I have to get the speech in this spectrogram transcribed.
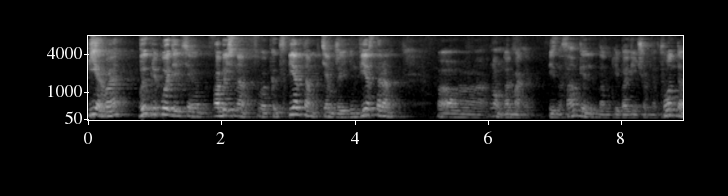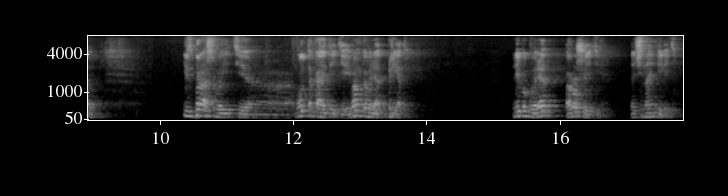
Первое, вы приходите обычно к экспертам, к тем же инвесторам, э, ну, нормально, бизнес-ангелам, либо венчурным фондам, и спрашиваете, э, вот такая-то идея, и вам говорят, бред. Либо говорят, хорошая идея, начинаем пилить.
